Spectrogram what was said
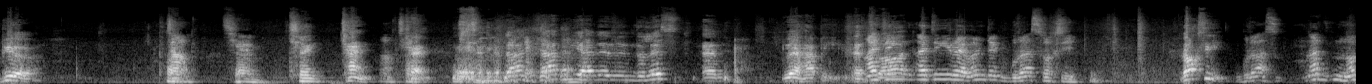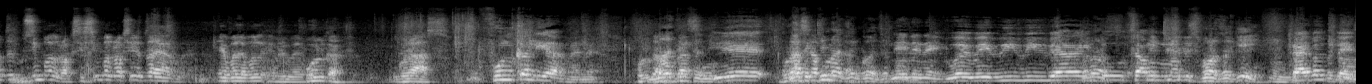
beer. Chang. Chang. Chang. Ah, chang. Chang. that, that we had it in the list and we are happy. That's I God. think I think you haven't taken Guras Raksi. Raksi? Guras. Not, not the simple Raksi. Simple Raksi is available everywhere. Full car. Grass. फूल का लिया मैंने। ये नहीं नहीं नहीं we we we we we to some की? ट्राइबल प्लेस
